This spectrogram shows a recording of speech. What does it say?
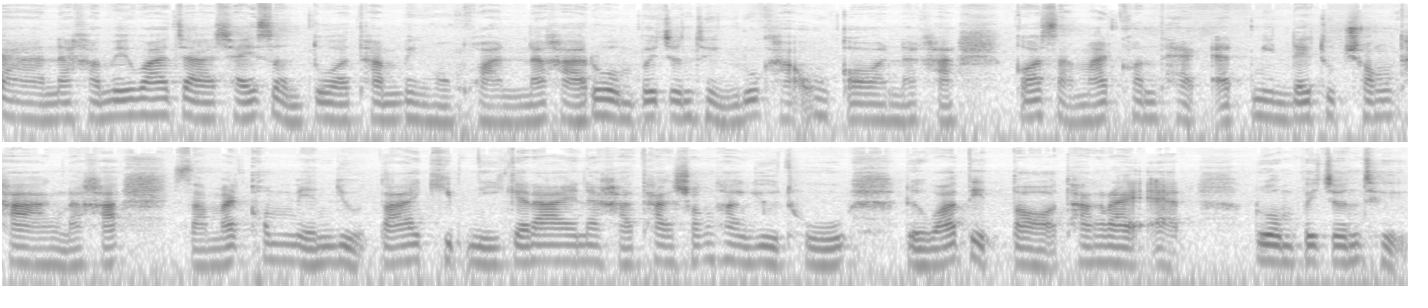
การนะคะไม่ว่าจะใช้ส่วนตัวทำเป็นของขวัญนนะคะ รวมไปจนถึงลูกค้าองค์กรนะคะ ก็สามารถ contact admin ได้ทุกช่องทางนะคะ สามารถคอมเมนต์อยู่ใต้คลิปนี้ก็ได้นะคะ ทางช่องทาง YouTube หรือว่าติดต่อทาง Line แอดรวมไปจนถึง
